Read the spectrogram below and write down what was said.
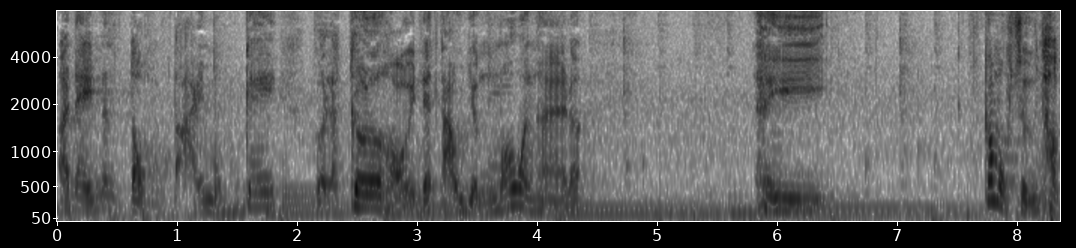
Ở đây nó tồn tại một cái, gọi là, cơ hội để tạo dựng mối quan hệ đó. Thì có một sự thật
